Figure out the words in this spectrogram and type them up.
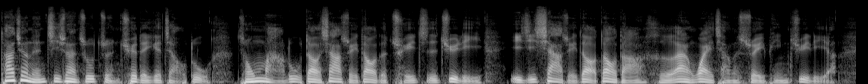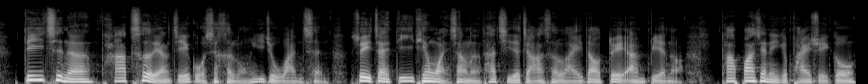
它就能计算出准确的一个角度，从马路到下水道的垂直距离，以及下水道到达河岸外墙的水平距离啊。第一次呢，它测量结果是很容易就完成，所以在第一天晚上呢，他骑着脚踏车来到对岸边哦，他发现了一个排水沟，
